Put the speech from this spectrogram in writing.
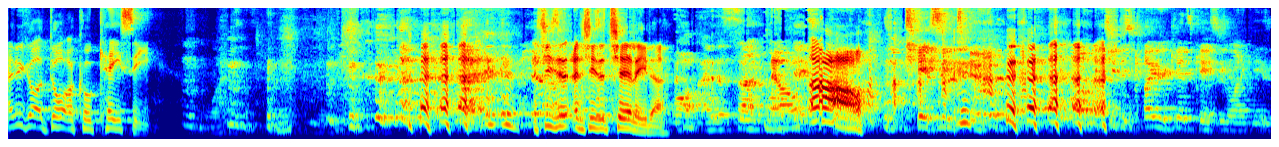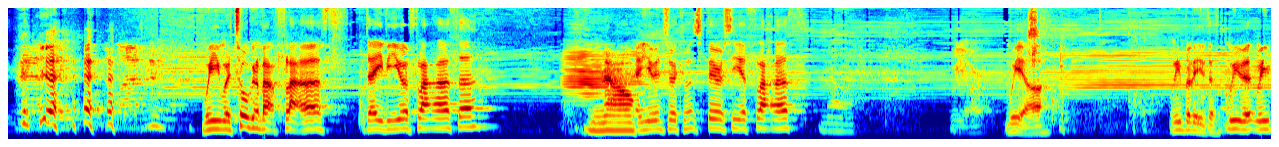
Have you got a daughter called Casey? she's a, and she's a cheerleader. Well, and the son. No. Oh, Casey too. Why don't you just call your kids Casey one and Casey? Yeah. we were talking about flat Earth. Dave, are you a flat earther? No. Are you into a conspiracy of flat Earth? No. We are. We are. We believe that we we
